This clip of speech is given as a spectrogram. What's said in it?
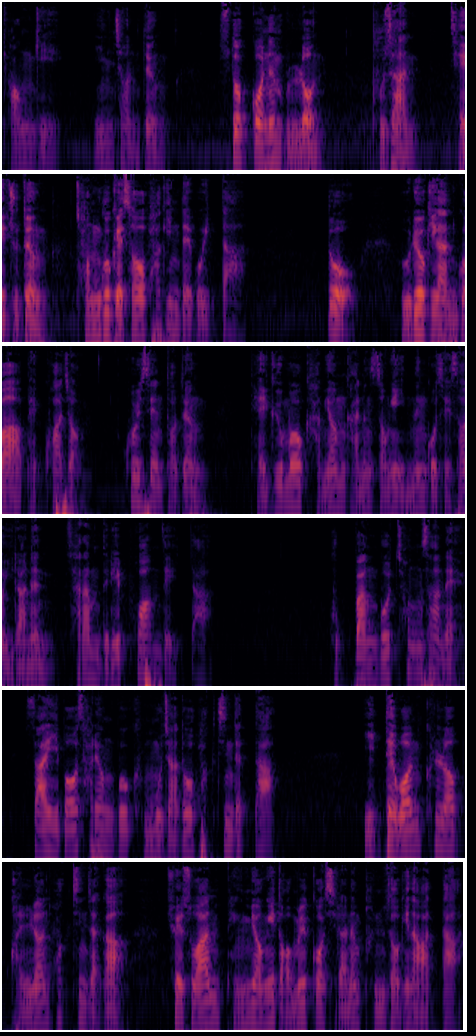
경기, 인천 등 수도권은 물론 부산, 제주 등 전국에서 확인되고 있다. 또 의료기관과 백화점, 콜센터 등 대규모 감염 가능성이 있는 곳에서 일하는 사람들이 포함돼 있다. 국방부 청산의 사이버 사령부 근무자도 확진됐다. 이태원 클럽 관련 확진자가 최소한 100명이 넘을 것이라는 분석이 나왔다.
